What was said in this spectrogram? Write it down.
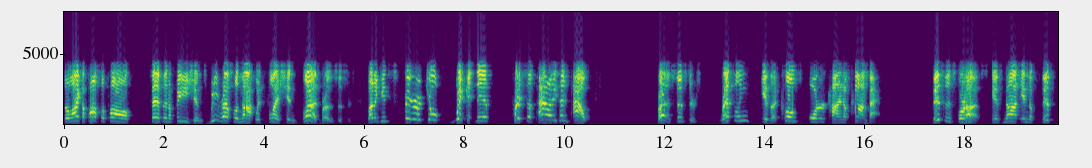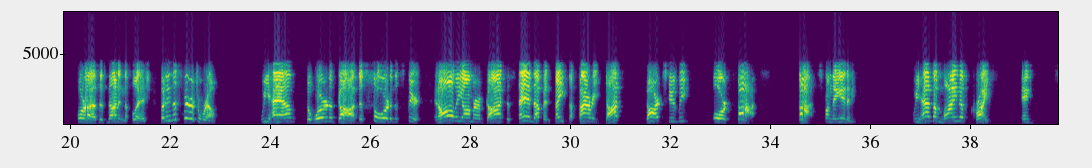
So, like Apostle Paul says in Ephesians, we wrestle not with flesh and blood, brothers and sisters, but against spiritual wickedness, principalities, and powers. Brothers and sisters, wrestling is a close order kind of combat. This is for us, is not in the this for us is not in the flesh, but in the spiritual realm. We have the word of God, the sword of the spirit, and all the armor of God to stand up and face the fiery dot, dart, excuse me, or thoughts, thoughts from the enemy. We have the mind of Christ and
